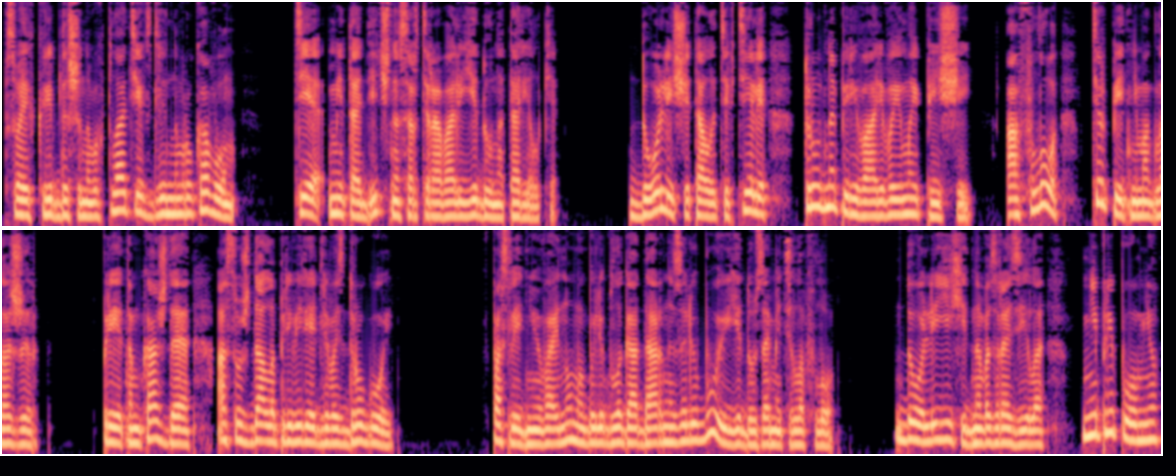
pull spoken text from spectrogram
в своих крепдышиновых платьях с длинным рукавом. Те методично сортировали еду на тарелке. Долли считала тефтели трудно перевариваемой пищей, а Фло терпеть не могла жир. При этом каждая осуждала привередливость другой. «В последнюю войну мы были благодарны за любую еду», — заметила Фло. Долли ехидно возразила. «Не припомню,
